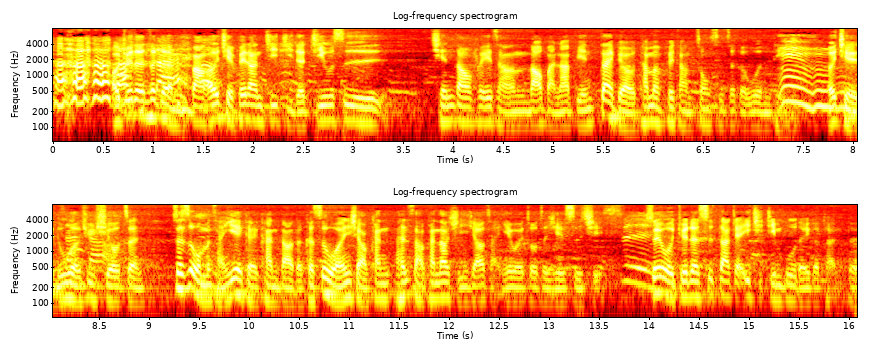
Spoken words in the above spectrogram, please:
我觉得这个很棒，而且非常积极的，几乎是。签到非常老板那边，代表他们非常重视这个问题，嗯嗯，而且如何去修正，这是我们产业可以看到的。可是我很少看，很少看到行销产业会做这些事情，是，所以我觉得是大家一起进步的一个团队，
